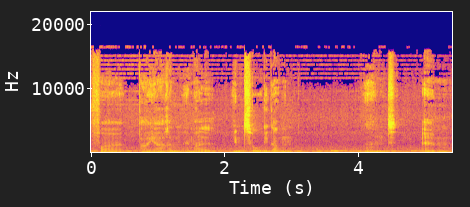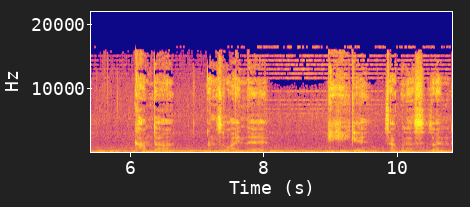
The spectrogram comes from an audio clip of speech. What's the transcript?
vor ein paar Jahren mal in den Zoo gegangen und ähm, kam da an so ein Gehege, sagt man das? So ein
